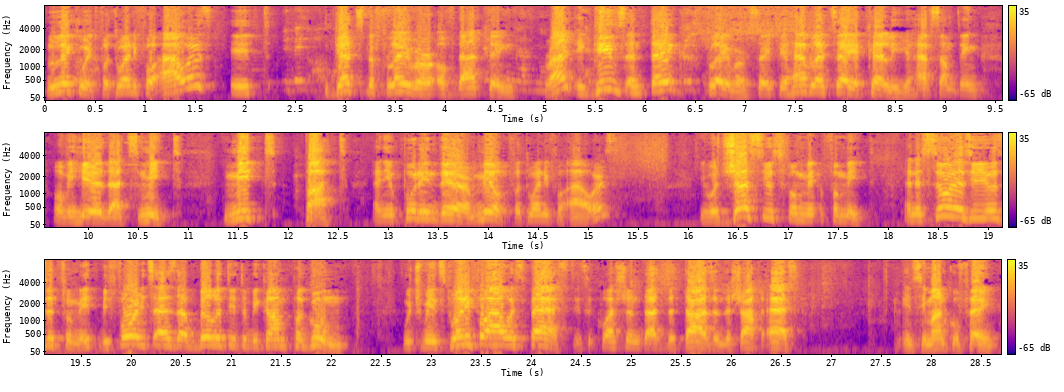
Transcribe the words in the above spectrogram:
liquid for 24 hours, it gets the flavor of that thing, right? It gives and takes flavor. So if you have, let's say, a keli, you have something over here that's meat, meat pot, and you put in there milk for 24 hours, it was just used for, mi- for meat. And as soon as you use it for meat, before it has the ability to become pagum, which means 24 hours passed, it's a question that the Taz and the Shach ask in Siman Kufay,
